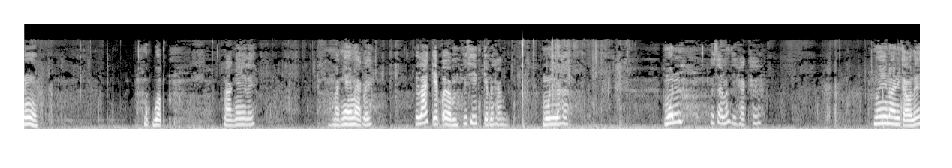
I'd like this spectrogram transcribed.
นี่หมักบวบหมากไงเลยหมากไงมากเลย เวลาเก็บเอิ่มวิธีเก็บนะคะ หมุนนะคะหมุนเพราะฉะนั้นมันจะหักค่ะน้อยน้อยนี่เก่าเลย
